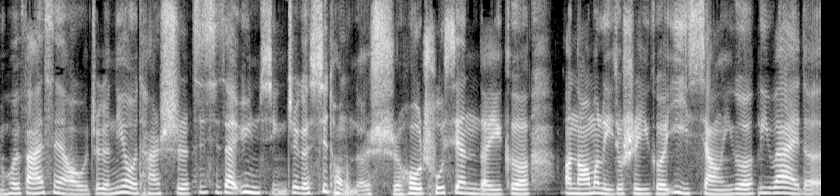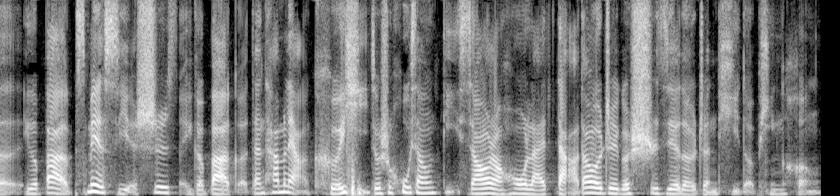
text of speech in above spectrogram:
你会发现哦，这个 Neo 它是机器在运行这个系统的时候出现的一个 anomaly，就是一个异象，一个例外的一个 bug。Smith 也是一个 bug，但他们俩可以就是互相抵消，然后来达到这个世界的整体的平衡。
